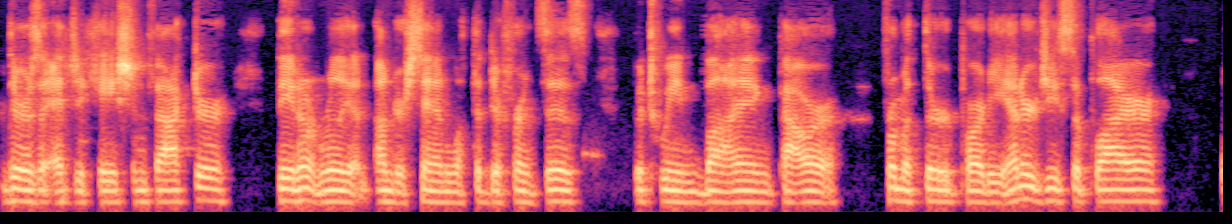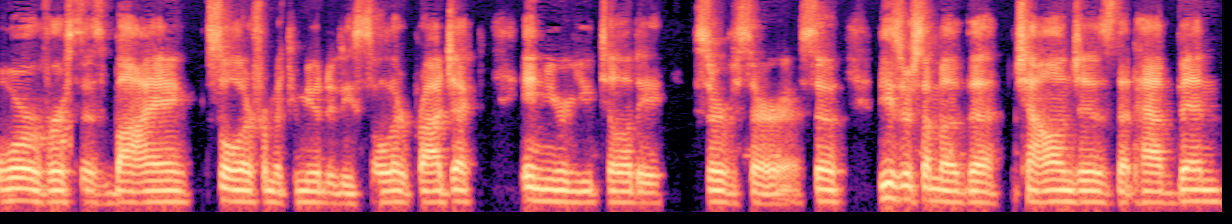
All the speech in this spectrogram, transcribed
there's an education factor. They don't really understand what the difference is between buying power from a third party energy supplier or versus buying solar from a community solar project in your utility service area. So these are some of the challenges that have been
